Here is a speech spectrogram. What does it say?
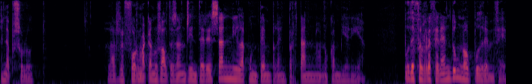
en absolut. La reforma que a nosaltres ens interessa ni la contemplen, per tant, no, no canviaria poder fer el referèndum no el podrem fer.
